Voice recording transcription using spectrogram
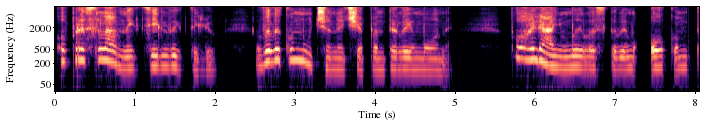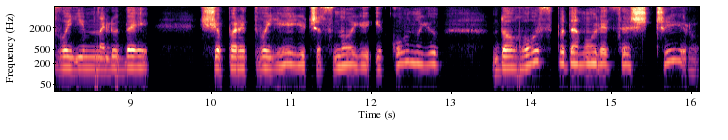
О преславний цілителю, великомучениче Пантелеймоне, поглянь милостивим оком Твоїм на людей, що перед Твоєю чесною іконою до Господа моляться щиро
